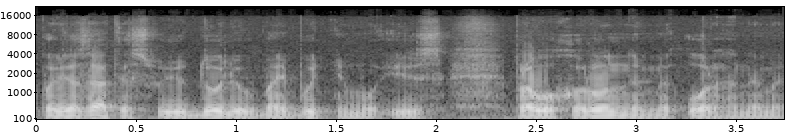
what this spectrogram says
пов'язати свою долю в майбутньому із правоохоронними органами.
